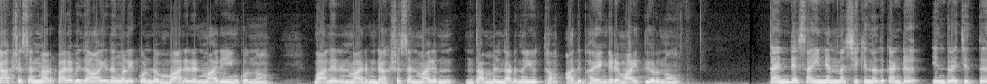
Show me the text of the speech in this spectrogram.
രാക്ഷസന്മാർ പലവിധ ആയുധങ്ങളെ കൊണ്ടും വാനരന്മാരെയും കൊന്നു. വാനരന്മാരും രാക്ഷസന്മാരും തമ്മിൽ നടന്ന യുദ്ധം അതിഭയങ്കരമായി തീർന്നു. തന്റെ സൈന്യം നശിക്കുന്നത് കണ്ട് ഇന്ദ്രജിത്ത്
